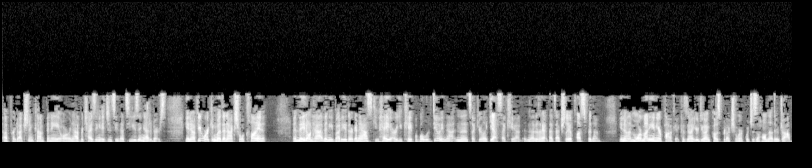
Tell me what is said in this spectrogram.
a production company or an advertising agency that's using editors. You know, if you're working with an actual client and they don't have anybody, they're going to ask you, hey, are you capable of doing that? And then it's like, you're like, yes, I can. And that, that's actually a plus for them. You know, and more money in your pocket because now you're doing post-production work, which is a whole nother job.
